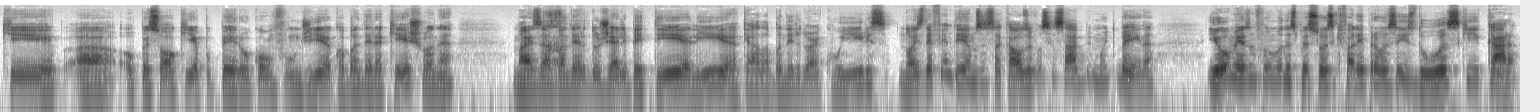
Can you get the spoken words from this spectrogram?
que uh, o pessoal que ia pro Peru confundia com a bandeira quechua, né? Mas a bandeira do GLBT ali, aquela bandeira do arco-íris, nós defendemos essa causa e você sabe muito bem, né? E eu mesmo fui uma das pessoas que falei para vocês duas que, cara,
